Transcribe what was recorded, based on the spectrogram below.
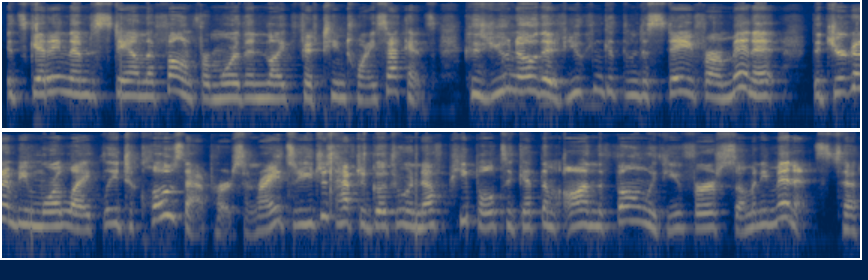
It's getting them to stay on the phone for more than like 15, 20 seconds. Because you know that if you can get them to stay for a minute, that you're going to be more likely to close that person, right? So you just have to go through enough people to get them on the phone with you for so many minutes to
